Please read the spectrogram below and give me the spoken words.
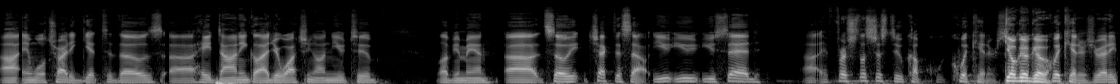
uh, and we'll try to get to those. Uh, hey, Donnie, glad you're watching on YouTube. Love you, man. Uh, so check this out. You you you said uh, first, let's just do a couple quick hitters. Go, go, go. Quick hitters. You ready?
